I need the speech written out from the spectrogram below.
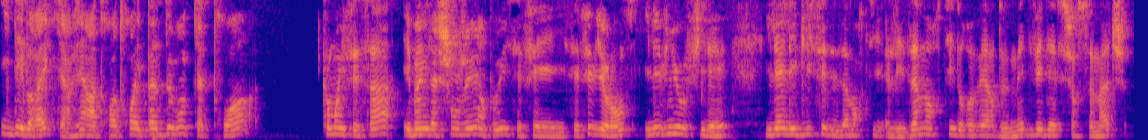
il débreak, il revient à 3-3, il passe devant 4-3. Comment il fait ça? Eh ben, il a changé un peu, il s'est fait, il s'est fait violence. Il est venu au filet, il est allé glisser des amortis, les amortis de revers de Medvedev sur ce match,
